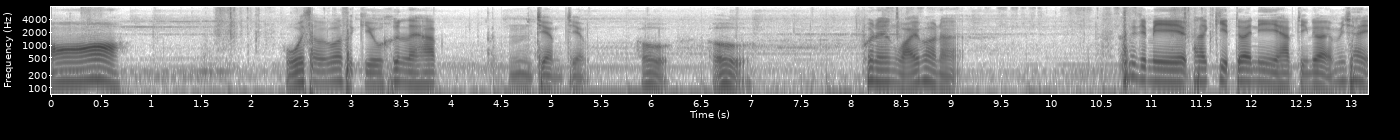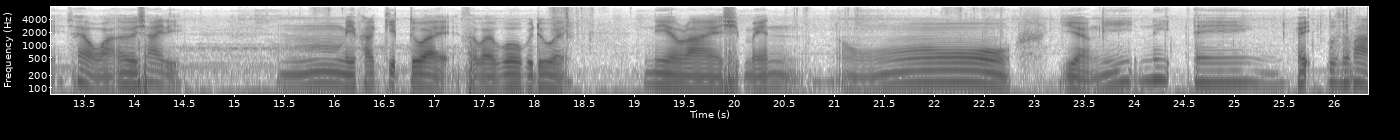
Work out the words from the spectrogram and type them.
อ๋อโห survival skill ขึ้นเลยครับ อืม เจียมเจียมโอ้โอ้เพื่อนยังไหวเปล่านะรู้สึกจะมีภารกิจด้วยนี่ครับ จริงด้วย ไม่ใช่ ใช่หรอวะ เออ ใช่ดิ อืม มีภารกิจด้วย survival ไปด้วย นี่อะไร achievement โอ้อย่างนี้นี่เอง เฮ้ยดูเสื้อผ้า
